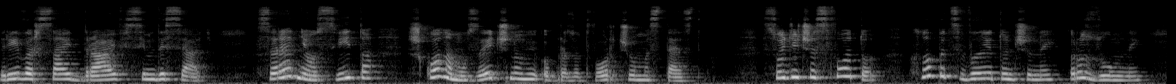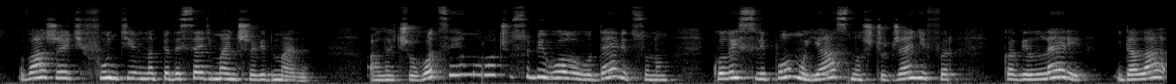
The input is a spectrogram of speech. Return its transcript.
Ріверсайд Драйв, 70. Середня освіта, школа музичного і образотворчого мистецтва. Судячи з фото, хлопець витончений, розумний, важить фунтів на 50 менше від мене. Але чого це я морочу собі голову Девідсоном, коли сліпому ясно, що Дженніфер Кавіллері дала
